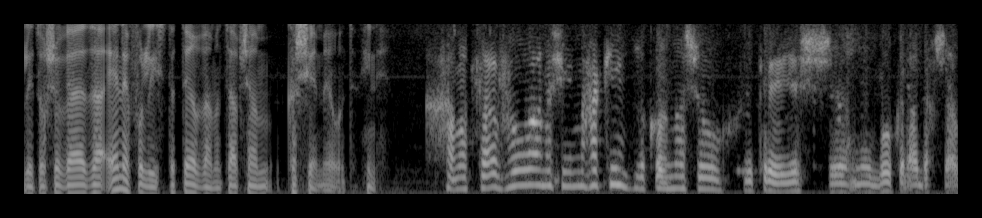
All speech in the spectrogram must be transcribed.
לתושבי עזה אין איפה להסתתר והמצב שם קשה מאוד. הנה. המצב הוא, אנשים מחכים לכל משהו יקרה. יש מבוקר עד עכשיו,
